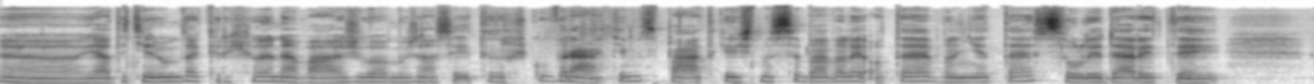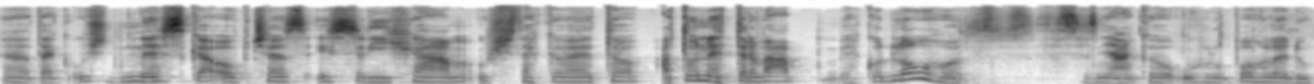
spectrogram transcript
Eh, já teď jenom tak rychle navážu a možná se i trošku vrátím zpátky, když jsme se bavili o té vlně té solidarity, eh, tak už dneska občas i slýchám už takové to, a to netrvá jako dlouho, z nějakého úhlu pohledu.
